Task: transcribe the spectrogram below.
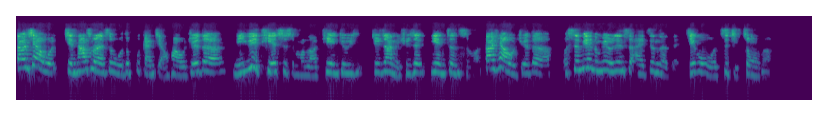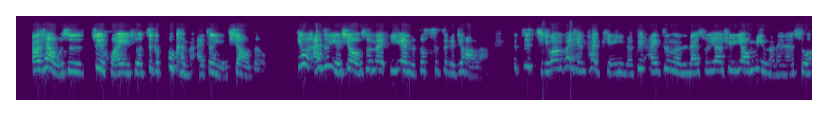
当下我检查出来的时候，我都不敢讲话。我觉得你越贴是什么，老天就就让你去认验证什么。当下我觉得我身边都没有认识癌症的人，结果我自己中了。当下我是最怀疑说这个不可能癌症有效的，因为癌症有效，我说那医院的都吃这个就好了。这几万块钱太便宜了，对癌症的人来说，要去要命的人来说，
